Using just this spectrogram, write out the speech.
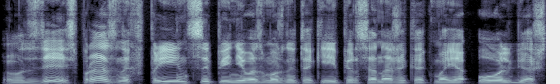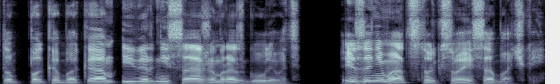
Вот здесь праздных в принципе невозможны такие персонажи, как моя Ольга, чтоб по кабакам и вернисажам разгуливать и заниматься только своей собачкой.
